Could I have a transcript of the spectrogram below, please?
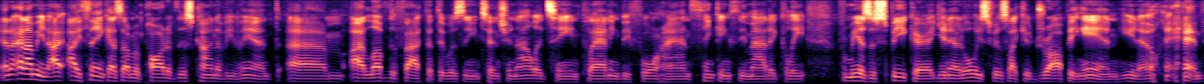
And, and I mean, I, I think as I'm a part of this kind of event, um, I love the fact that there was the intentionality in planning beforehand, thinking thematically. For me as a speaker, you know, it always feels like you're dropping in, you know, and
